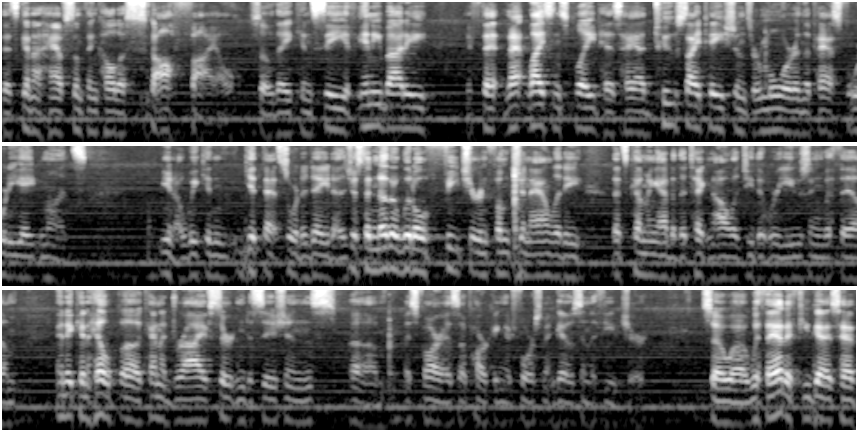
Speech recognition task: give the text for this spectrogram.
that's gonna have something called a scoff file, so they can see if anybody, if that, that license plate has had two citations or more in the past forty-eight months, you know, we can get that sort of data. It's just another little feature and functionality that's coming out of the technology that we're using with them. And it can help, uh, kind of drive certain decisions, um, as far as, a parking enforcement goes in the future. So, uh, with that, if you guys have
